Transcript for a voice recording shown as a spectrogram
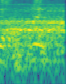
Go.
